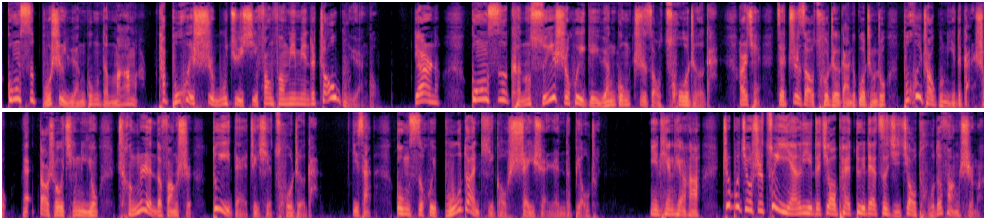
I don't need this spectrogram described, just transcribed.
公司不是员工的妈妈，他不会事无巨细、方方面面的照顾员工。第二呢，公司可能随时会给员工制造挫折感，而且在制造挫折感的过程中不会照顾你的感受。哎，到时候请你用成人的方式对待这些挫折感。第三，公司会不断提高筛选人的标准。你听听哈，这不就是最严厉的教派对待自己教徒的方式吗？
